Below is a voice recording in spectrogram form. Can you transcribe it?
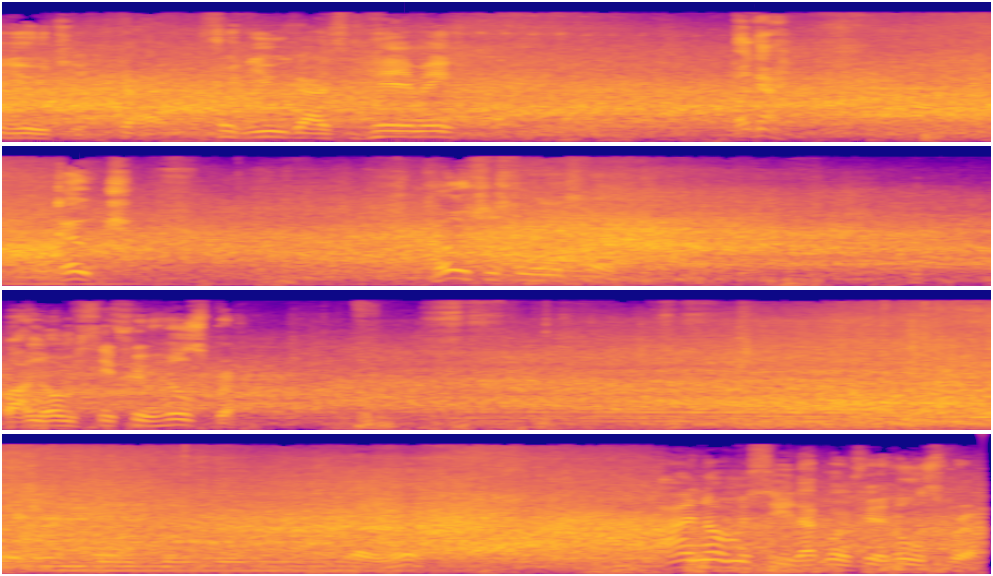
for you to for you guys to hear me. Bugger coach. Coach is coming this way but I normally see through Hillsborough. I normally see that going through Hillsborough.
